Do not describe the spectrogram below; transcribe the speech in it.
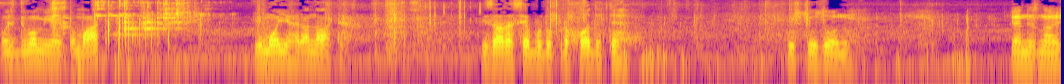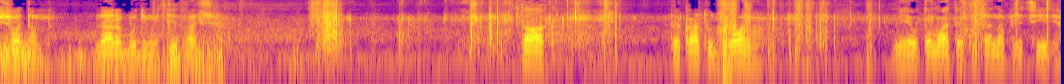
Ось два мій автомат і мої гранати. І зараз я буду проходити ось цю зону. Я не знаю, що там. Зараз будемо йти далі. Так. Така тут зона. Мій автомат як усе на прицілі.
